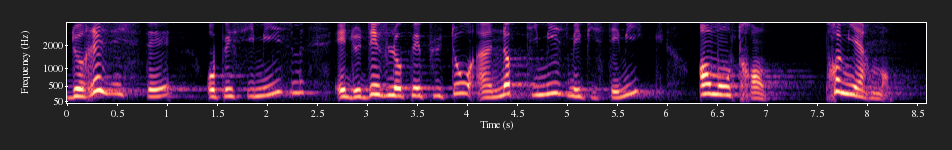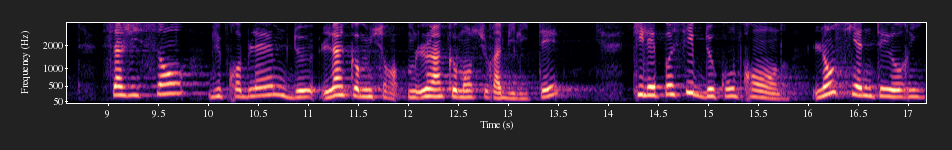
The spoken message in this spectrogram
de résister au pessimisme et de développer plutôt un optimisme épistémique en montrant, premièrement, s'agissant du problème de l'incommensurabilité, qu'il est possible de comprendre l'ancienne théorie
